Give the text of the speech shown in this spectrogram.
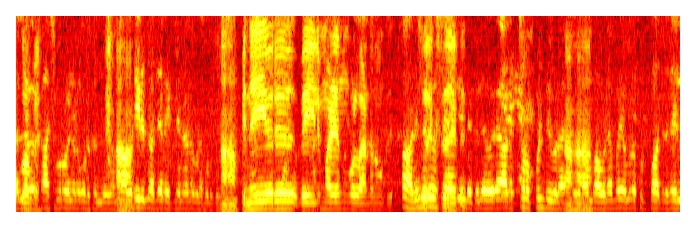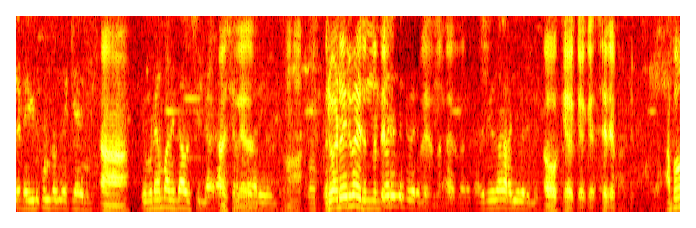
നല്ല കാശ് കുറവിനാണ് കൊടുക്കുന്നത്. നമ്മൾ അവിടെ ഇരുന്ന് അതേ റേറ്റ് തന്നെയാണ് ഇവിടെ കൊടുക്കുന്നത്. പിന്നെ ഈ ഒരു വെയിലും മഴയൊന്നും കൊള്ളാണ്ട് നമുക്ക് അതിന്റെ ഒരു സുരക്ഷിതമായിട്ട്. സേഫ്റ്റി ഉണ്ട്. പിന്നെ ഒരു അടച്ചുറപ്പുണ്ട് ഇവിടെ. അവിടെ ആകുമ്പോ നമ്മൾ ഫുട്പാത്തിന്റെ സൈഡിൽ ഡെയിലി കൊണ്ടുവന്ന് വെക്കായിരുന്നു. ഇവിടെ ആകുമ്പോ അതിന്റെ ആവശ്യമില്ല. ഒരുപാട് പേര് വരുന്നുണ്ട്. വരുന്നുണ്ട് വരുന്നുണ്ട്. ഒരുവിധം അറിഞ്ഞു വരുന്നുണ്ട്. Okay okay okay. ശരി അപ്പോൾ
